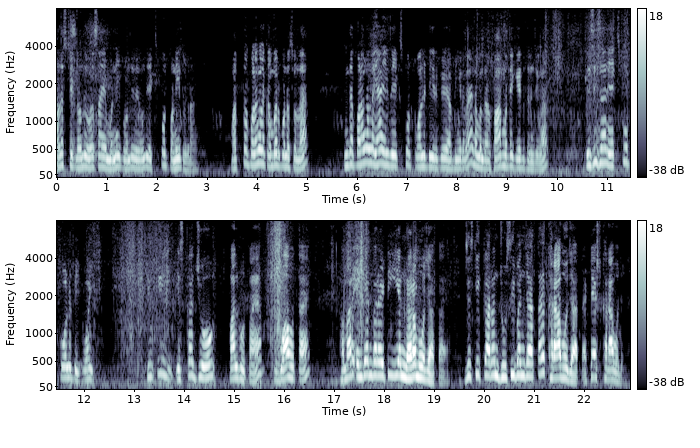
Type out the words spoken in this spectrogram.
அதர் ஸ்டேட்டில் வந்து விவசாயம் பண்ணி இப்போ வந்து இதை வந்து எக்ஸ்போர்ட் பண்ணிகிட்டு இருக்கிறாங்க. மற்ற பழங்களை கம்பேர் பண்ண சொல்ல இந்த பழங்களில் ஏன் இது எக்ஸ்போர்ட் குவாலிட்டி இருக்குது அப்படிங்கிறத நம்ம இந்த ஃபார்மட்டே கேட்டு தெரிஞ்சுக்கலாம் this is our export quality why क्योंकि इसका जो पल्ब होता है गुआ होता है हमारे इंडियन वैरायटी ये नरम हो जाता है जिसके कारण जूसी बन जाता है ख़राब हो जाता है टेस्ट ख़राब हो जाता है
